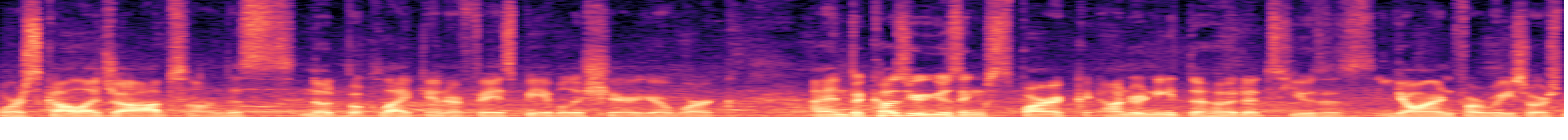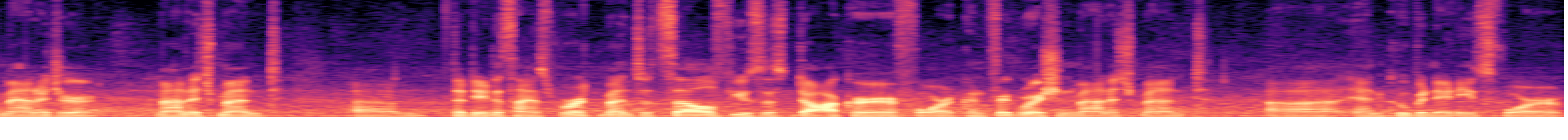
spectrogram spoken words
or Scala jobs on this notebook-like interface, be able to share your work. And because you're using Spark, underneath the hood it uses Yarn for resource manager management, um, the data science workbench itself uses Docker for configuration management uh, and Kubernetes for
